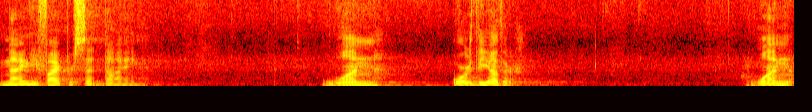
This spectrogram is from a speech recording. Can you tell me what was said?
95% dying. One or the other. One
